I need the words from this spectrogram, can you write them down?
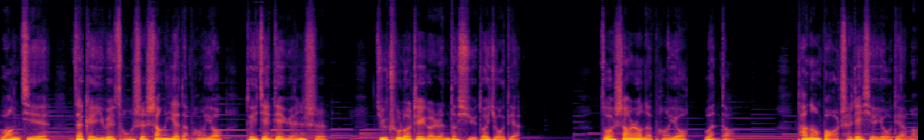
王杰在给一位从事商业的朋友推荐店员时，举出了这个人的许多优点。做商人的朋友问道：“他能保持这些优点吗？”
